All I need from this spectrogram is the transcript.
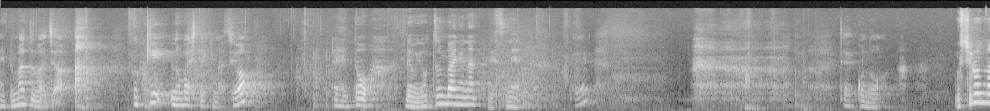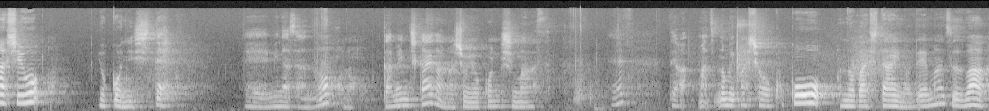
えーと、まずはじゃあ腹筋伸ばしていきますよ。えーとでも四つん這いになってですねでこの後ろの足を横にして、えー、皆さんのこの画面に近い側の足を横にします。ね、ではまず伸びましょう。ここを伸ばしたいのでまずは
